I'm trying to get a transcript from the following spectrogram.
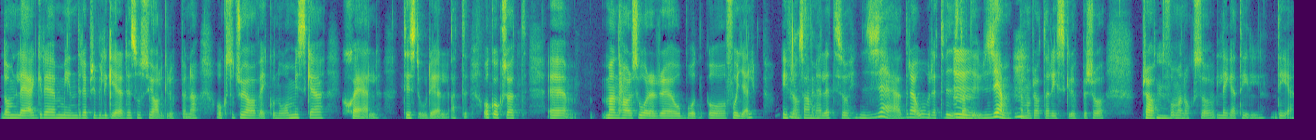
de lägre, mindre privilegierade socialgrupperna. Också tror jag av ekonomiska skäl till stor del. Att, och också att ehm, man har svårare att, både, att få hjälp ifrån Just det. samhället. Så jädra orättvist Mm. att det är jämt när man pratar riskgrupper så prat, Mm. får man också lägga till det.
